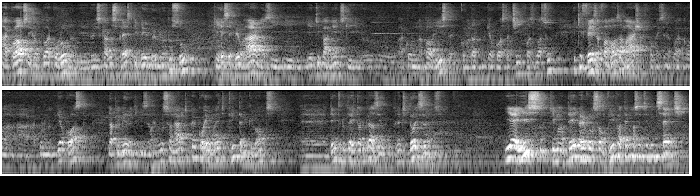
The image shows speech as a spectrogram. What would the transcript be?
a qual se juntou a coluna de Luiz Carlos Prestes, que veio do Rio Grande do Sul, que recebeu armas e, e, e equipamentos que a coluna paulista, comandada por Miguel Costa, tinha em Foz do Iguaçu, e que fez a famosa marcha, ficou conhecida com a, com a, a, coluna Miguel Costa, da primeira divisão revolucionária, que percorreu mais de 30 mil quilômetros dentro do território do Brasil, durante dois anos. E é isso que manteve a Revolução viva até 1927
